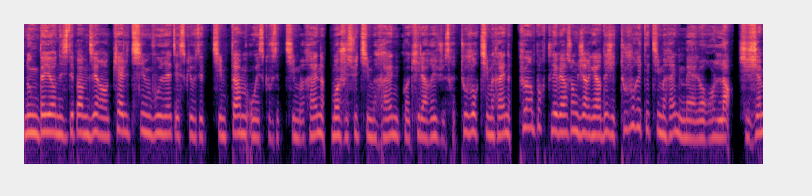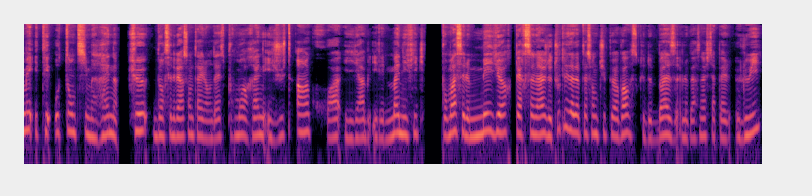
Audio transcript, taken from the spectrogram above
Donc d'ailleurs, n'hésitez pas à me dire hein, quel team vous êtes. Est-ce que vous êtes Team Tam ou est-ce que vous êtes Team Ren Moi je suis Team Ren. Quoi qu'il arrive, je serai toujours Team Ren. Peu importe les versions que j'ai regardées, j'ai toujours été Team Ren. Mais alors là, j'ai jamais été autant Team Ren que dans cette version thaïlandaise. Pour moi, Ren est juste incroyable. Il est magnifique. Pour moi, c'est le meilleur personnage de toutes les adaptations que tu peux avoir parce que de base, le personnage s'appelle lui,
